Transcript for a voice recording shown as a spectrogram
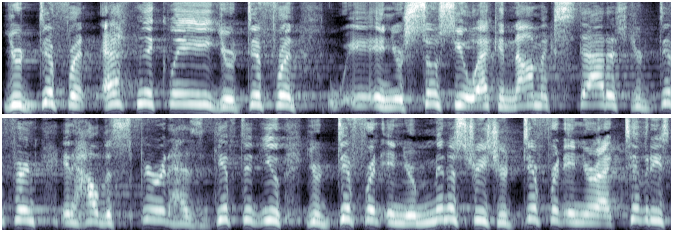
You're different ethnically, you're different in your socioeconomic status, you're different in how the Spirit has gifted you, you're different in your ministries, you're different in your activities,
